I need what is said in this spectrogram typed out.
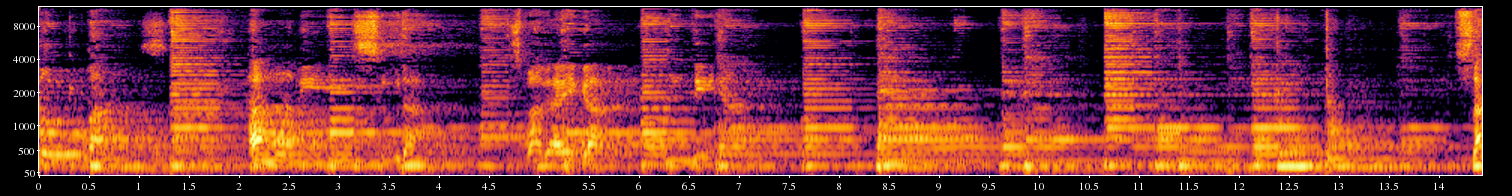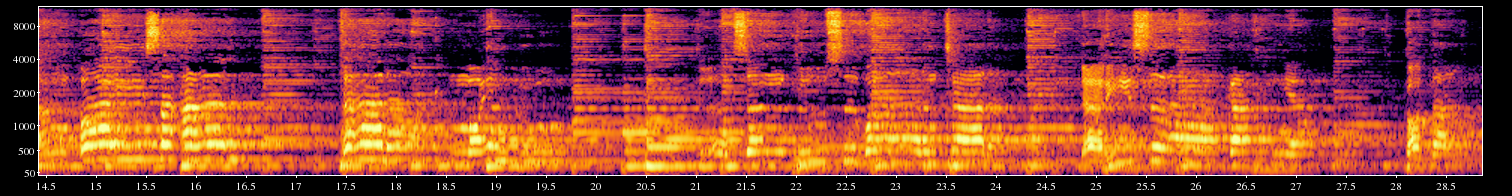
luas habis sudah sebagai gantinya. Sampai saat tanah moyangku Tersentuh sebuah rencana Dari serakannya kota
